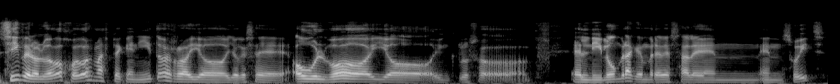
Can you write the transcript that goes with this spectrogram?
Sí, pero luego juegos más pequeñitos, rollo, yo que sé, Owl Boy o incluso el Nilumbra, que en breve sale en, en Switch.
